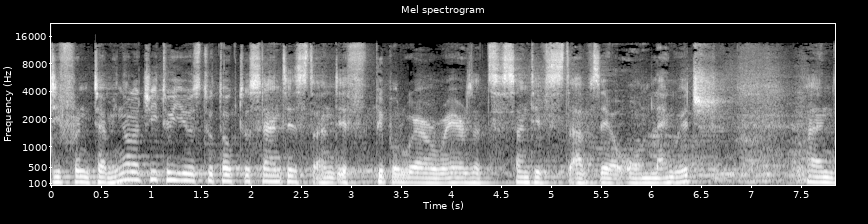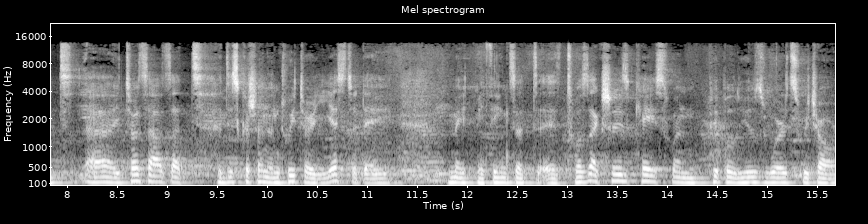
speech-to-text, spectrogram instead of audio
different terminology to use to talk to scientists, and if people were aware that scientists have their own language. And uh, it turns out that a discussion on Twitter yesterday made me think that it was actually the case when people use words which are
